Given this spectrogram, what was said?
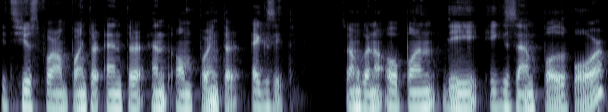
it's used for on pointer enter and on pointer exit. So I'm going to open the example 4.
